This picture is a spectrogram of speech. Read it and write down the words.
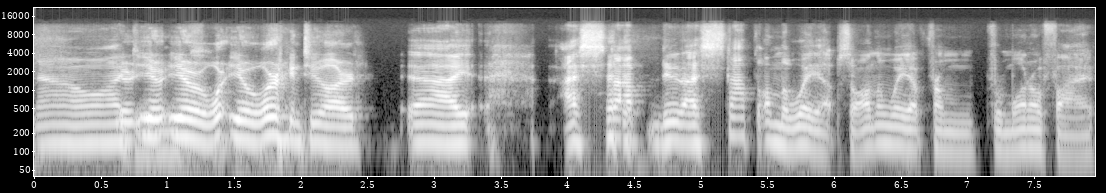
no, I You're didn't. you're you're, you're working too hard. Yeah, I I stopped, dude. I stopped on the way up. So on the way up from from 105,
